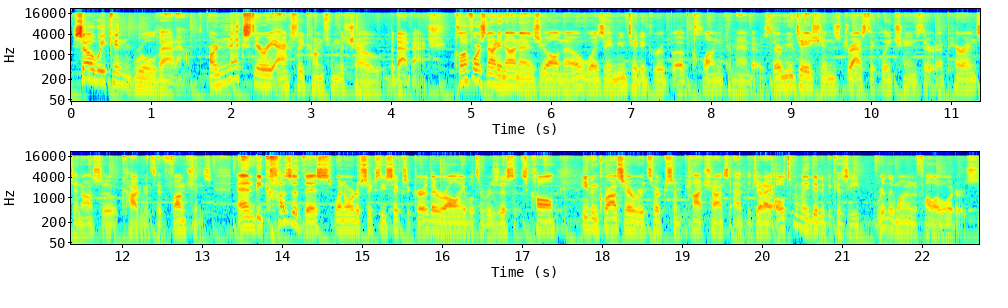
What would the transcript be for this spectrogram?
So we can rule that out. Our next theory actually comes from the show The Bad Batch. Clone Force 99, as you all know, was a mutated group of clone commandos. Their mutations drastically changed their appearance and also cognitive functions. And because of this, when Order 66 occurred, they were all able to resist its call. Even Crosshair, who took some pot shots at the Jedi, ultimately did it because he really wanted to follow orders.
